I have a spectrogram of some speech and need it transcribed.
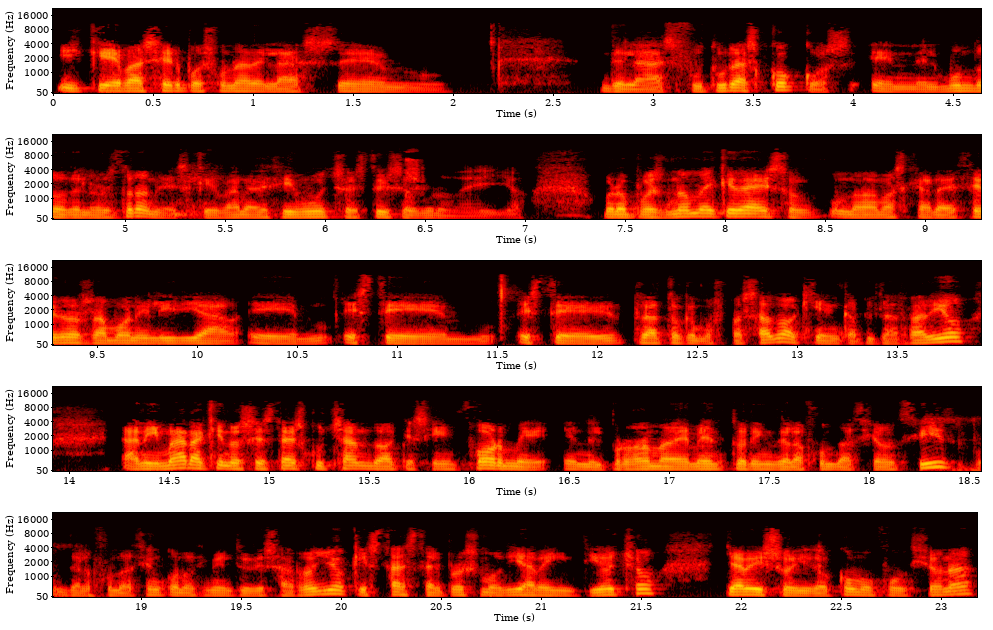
y que va a ser pues una de las em, de las futuras cocos en el mundo de los drones, que van a decir mucho, estoy seguro de ello. Bueno, pues no me queda eso, nada más que agradeceros, Ramón y Lidia, eh, este, este trato que hemos pasado aquí en Capital Radio. Animar a quien nos está escuchando a que se informe en el programa de mentoring de la Fundación CID, de la Fundación Conocimiento y Desarrollo, que está hasta el próximo día 28. Ya habéis oído cómo funciona.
